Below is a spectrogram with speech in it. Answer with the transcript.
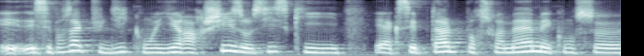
et, c'est pour ça que tu dis qu'on hiérarchise aussi ce qui est acceptable pour soi-même et qu'on se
